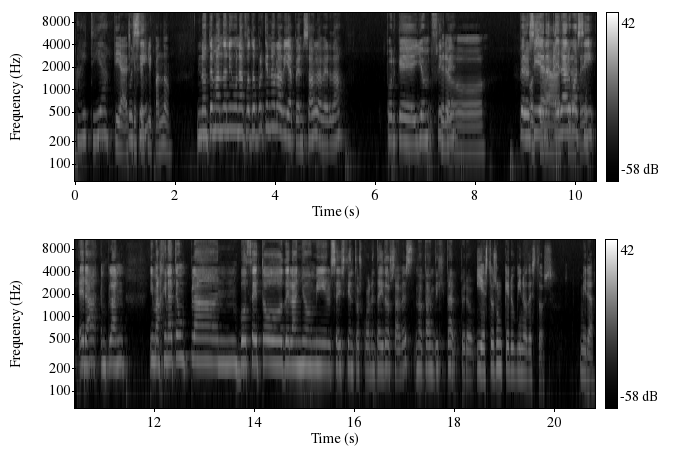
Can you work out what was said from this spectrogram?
Ay, tía. Tía, es Pues que estoy sí. flipando. No te mando ninguna foto porque no lo había pensado, la verdad. Porque yo flipé. Pero, Pero o sí, sea, era, era algo así. Era en plan. Imagínate un plan boceto del año 1642, ¿sabes? No tan digital, pero. Y esto es un querubino de estos. Mira.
